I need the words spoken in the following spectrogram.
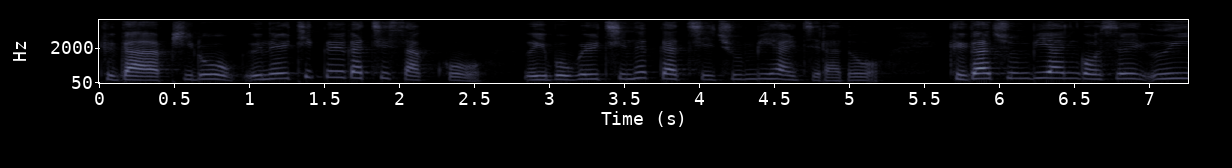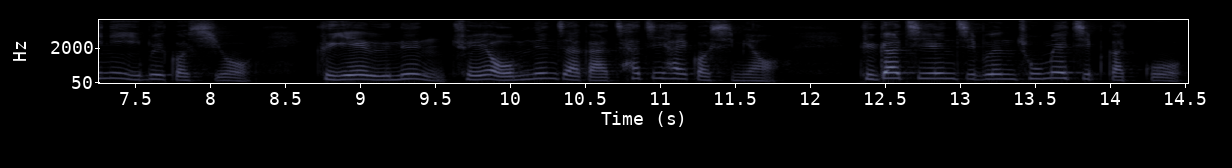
그가 비록 은을 티끌같이 쌓고 의복을 진흙같이 준비할지라도 그가 준비한 것을 의인이 입을 것이요 그의 은은 죄 없는 자가 차지할 것이며 그가 지은 집은 좀의 집 같고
